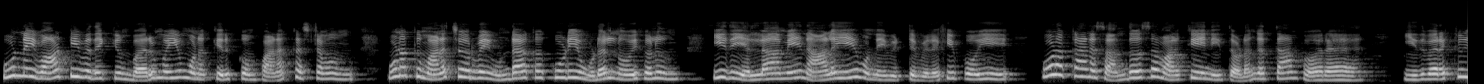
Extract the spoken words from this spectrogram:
உன்னை வாட்டி வதைக்கும் வறுமையும் உனக்கு இருக்கும் பண கஷ்டமும் உனக்கு மனச்சோர்வை உண்டாக்கக்கூடிய உடல் நோய்களும் இது எல்லாமே நாளையே உன்னை விட்டு விலகி போய் உனக்கான சந்தோஷ வாழ்க்கையை நீ தொடங்கத்தான் போற. இதுவரைக்கும்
